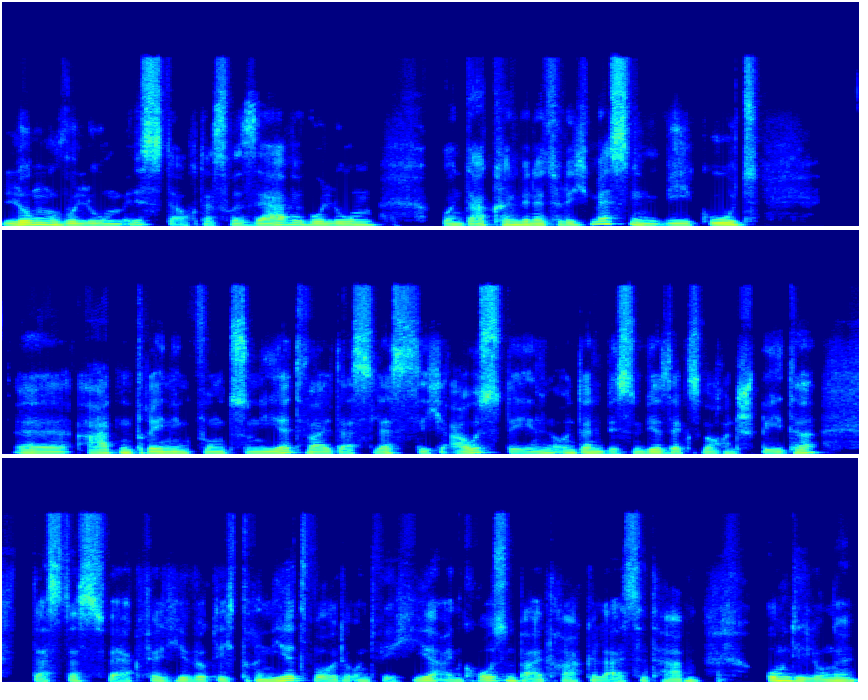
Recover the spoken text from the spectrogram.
Lungenvolumen ist, auch das Reservevolumen. Und da können wir natürlich messen, wie gut äh, Atemtraining funktioniert, weil das lässt sich ausdehnen und dann wissen wir sechs Wochen später, dass das Zwergfell hier wirklich trainiert wurde und wir hier einen großen Beitrag geleistet haben, um die Lunge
